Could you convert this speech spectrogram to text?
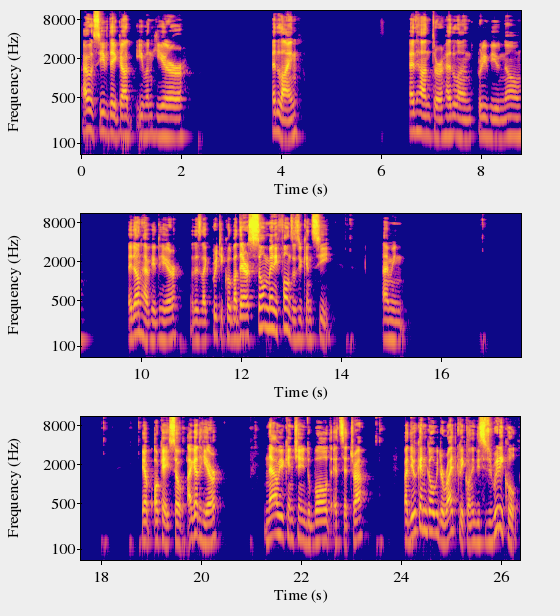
I will see if they got even here headline, headhunter, headline, preview, no. They don't have it here, but it's like pretty cool. But there are so many fonts as you can see. I mean, yep. Okay, so I got here. Now you can change the bold, etc. But you can go with the right click on it. This is really cool.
